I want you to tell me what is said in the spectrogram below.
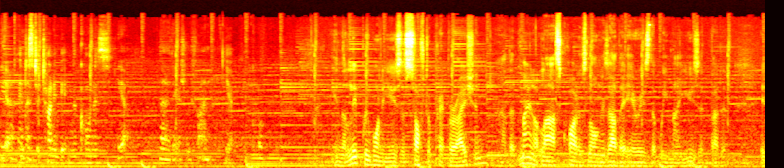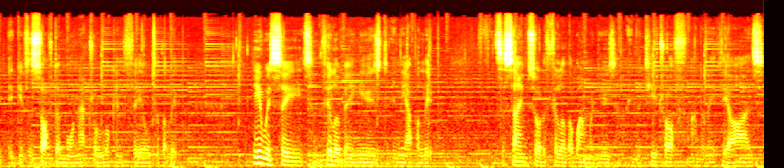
Yeah. and just a tiny bit in the corners. Yeah. No, I think it should be fine. Yeah. Cool. In the lip we want to use a softer preparation uh, that may not last quite as long as other areas that we may use it, but it, it, it gives a softer, more natural look and feel to the lip. Here we see some filler being used in the upper lip. It's the same sort of filler that one would use in the tear trough, underneath the eyes,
